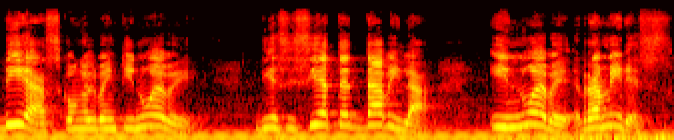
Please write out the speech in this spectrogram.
Díaz con el 29, 17 Dávila. Y 9 Ramírez.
